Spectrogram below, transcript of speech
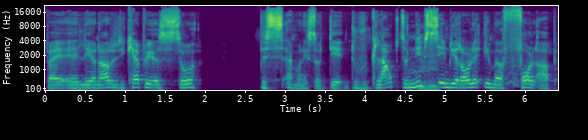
bei äh, Leonardo DiCaprio ist es so, das ist einfach nicht so. Du glaubst, du nimmst mhm. ihm die Rolle immer voll ab.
